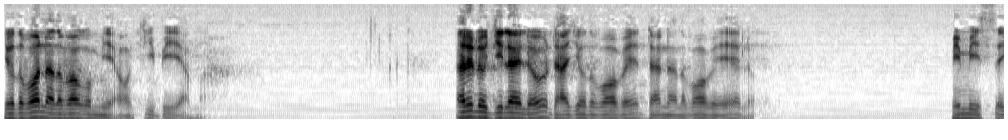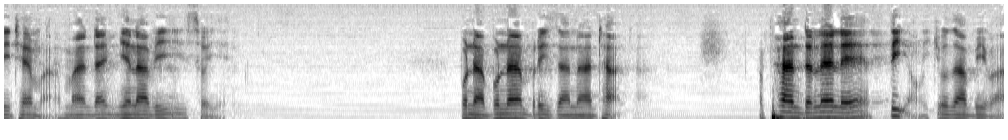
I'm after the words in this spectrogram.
ရုပ်သဘောနံသဘောကိုမြင်အောင်ကြည့်ပေးရမှာအဲ့ဒီလိုကြည့်လိုက်လို့ဒါယုံသဘောပဲဒါနာသဘောပဲလို့မိမိစိတ်ထဲမှာအမှန်တိုင်းမြင်လာပြီဆိုရင်ပုဏ္ဏပုဏ္ဏပရိဇာနာထ အဖန်တလဲလဲသိအောင်ကြိုးစားပေးပါ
